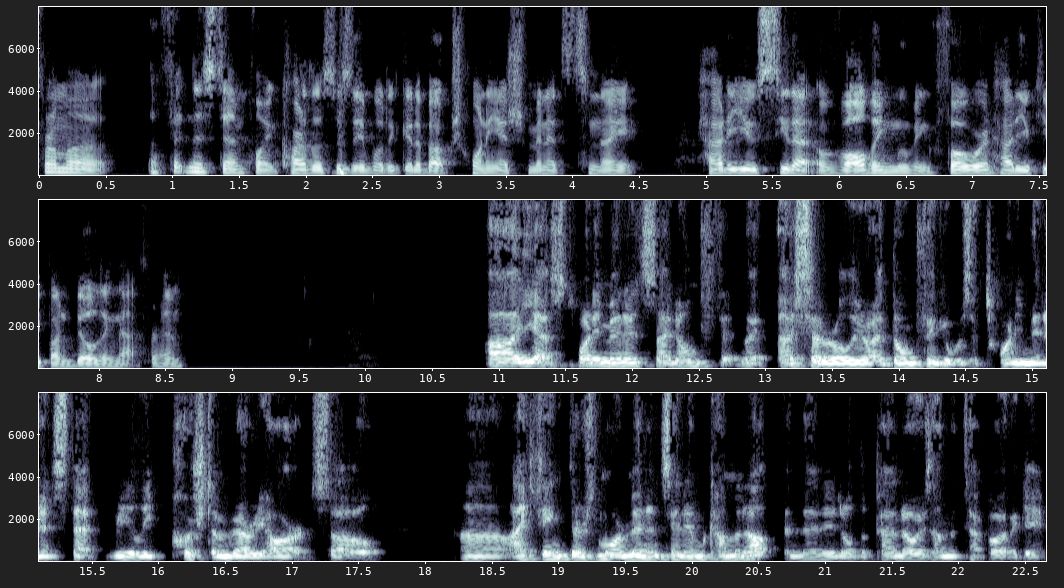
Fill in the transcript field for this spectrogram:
From a, a fitness standpoint, Carlos is able to get about 20 ish minutes tonight. How do you see that evolving moving forward? How do you keep on building that for him? Uh, yes, 20 minutes. I don't, th- like I said earlier, I don't think it was a 20 minutes that really pushed him very hard. So uh, I think there's more minutes in him coming up, and then it'll depend always on the tempo of the game.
